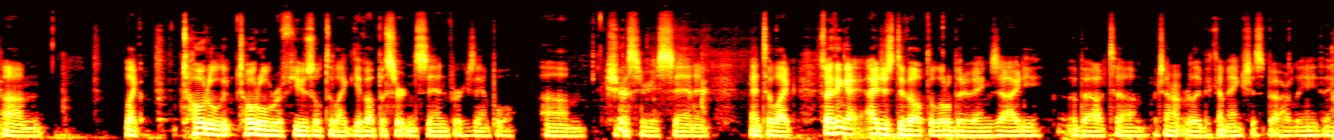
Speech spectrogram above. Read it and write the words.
um like totally total refusal to like give up a certain sin for example um Sure. a serious sin and and to like so i think I, I just developed a little bit of anxiety about um which i don't really become anxious about hardly anything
